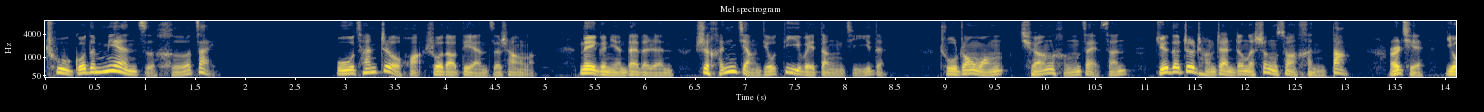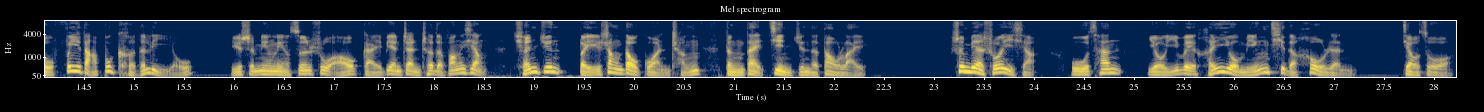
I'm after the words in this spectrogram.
楚国的面子何在？午餐这话说到点子上了。那个年代的人是很讲究地位等级的。楚庄王权衡再三，觉得这场战争的胜算很大，而且有非打不可的理由。于是命令孙叔敖改变战车的方向，全军北上到管城，等待晋军的到来。顺便说一下，午餐有一位很有名气的后人，叫做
